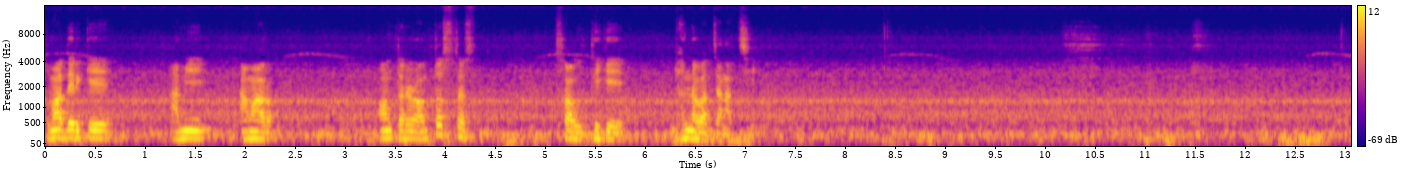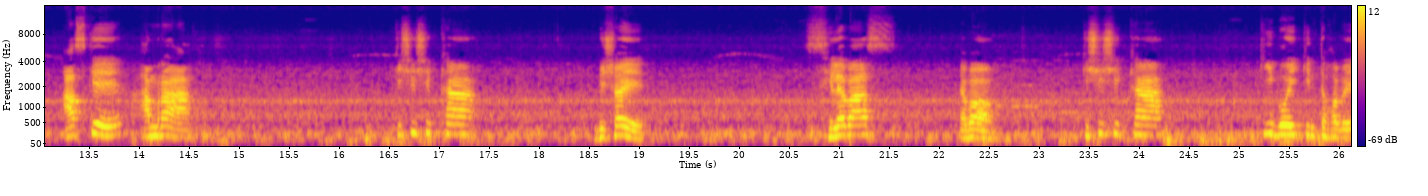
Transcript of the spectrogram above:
তোমাদেরকে আমি আমার অন্তরের অন্তঃস্থল থেকে ধন্যবাদ জানাচ্ছি। আজকে আমরা কৃষি শিক্ষা বিষয়ে সিলেবাস এবং কৃষি শিক্ষা কি বই কিনতে হবে,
